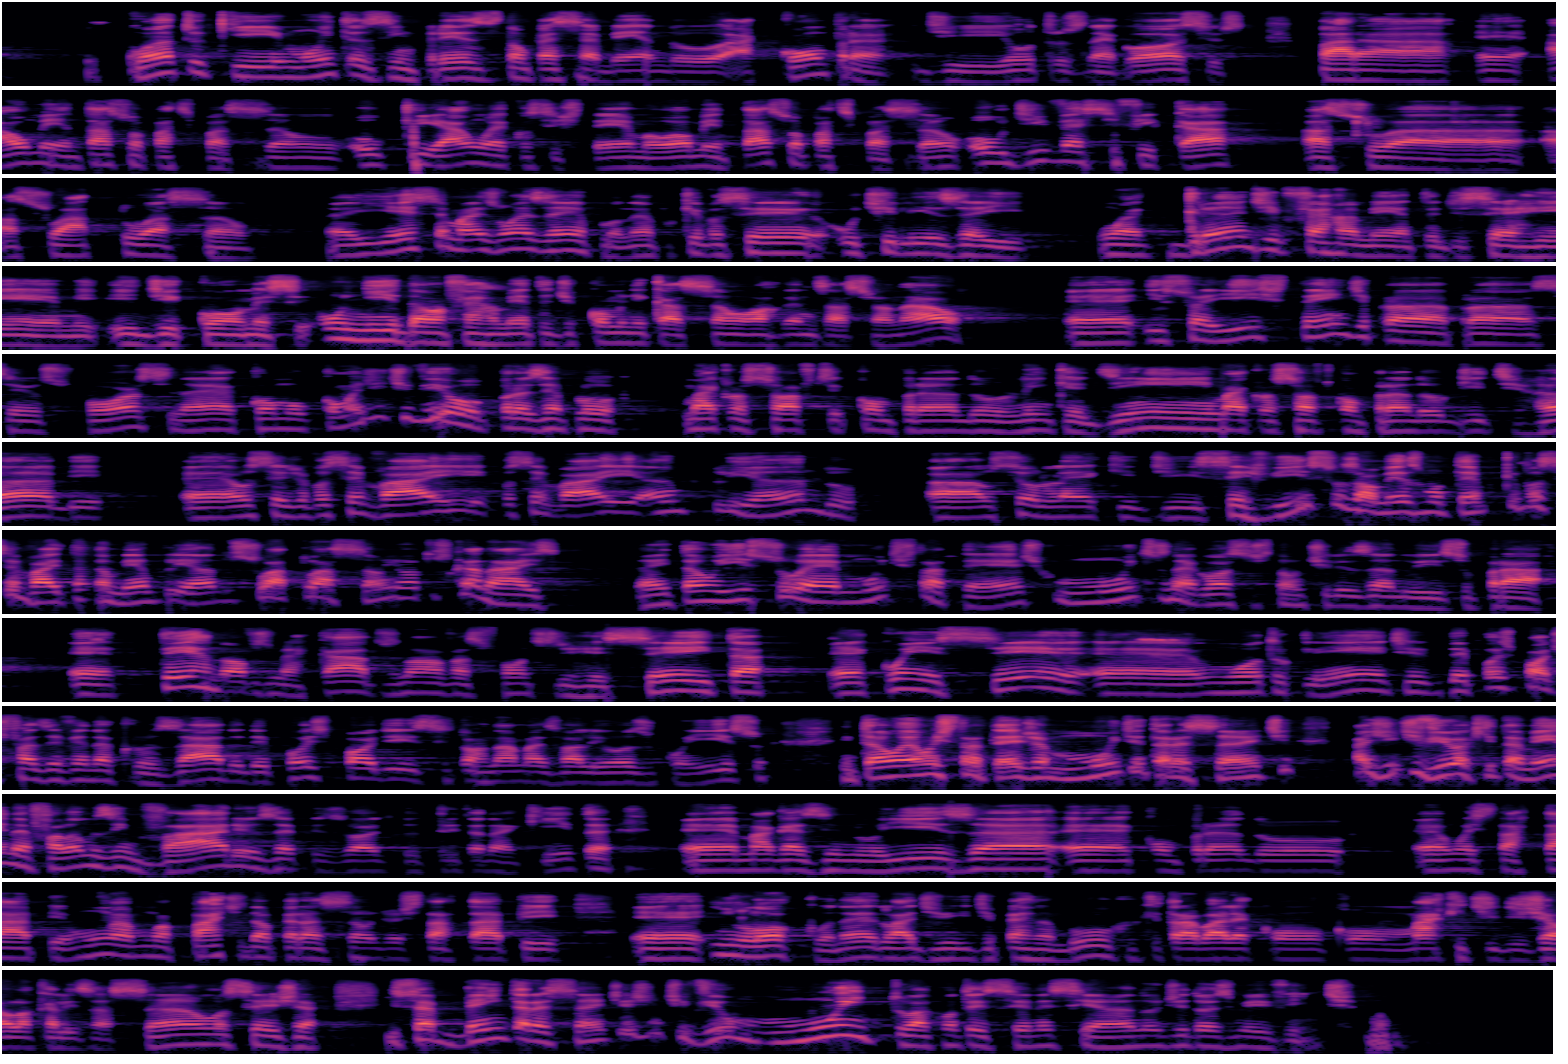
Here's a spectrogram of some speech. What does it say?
quanto que muitas empresas estão percebendo a compra de outros negócios para é, aumentar sua participação ou criar um ecossistema ou aumentar sua participação ou diversificar a sua, a sua atuação. É, e esse é mais um exemplo, né? Porque você utiliza aí uma grande ferramenta de CRM e de e-commerce unida a uma ferramenta de comunicação organizacional, é, isso aí estende para Salesforce, né? Como, como a gente viu, por exemplo, Microsoft comprando LinkedIn, Microsoft comprando GitHub, é, ou seja, você vai você vai ampliando ah, o seu leque de serviços ao mesmo tempo que você vai também ampliando sua atuação em outros canais. Né? Então, isso é muito estratégico, muitos negócios estão utilizando isso para é, ter novos mercados, novas fontes de receita, é, conhecer é, um outro cliente, depois pode fazer venda cruzada, depois pode se tornar mais valioso com isso. Então, é uma estratégia muito interessante. A gente viu aqui também, né, falamos em vários episódios do 30 na Quinta, é, Magazine Luiza, é, comprando é, uma startup, uma, uma parte da operação de uma startup é, loco, né, lá de, de Pernambuco, que trabalha com, com marketing de geolocalização, ou seja, isso é bem interessante e a gente viu muito acontecer nesse ano de 2020.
